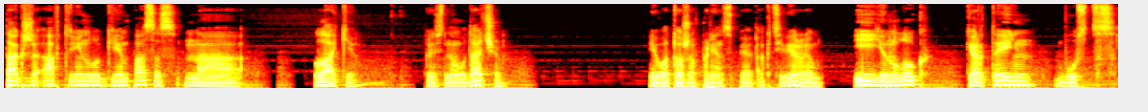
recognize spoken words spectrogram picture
Также Auto Inlook Game Passes на лаки, то есть на удачу. Его тоже, в принципе, активируем. И Unlock Curtain Boosts.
